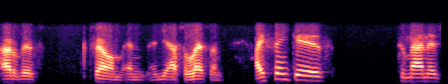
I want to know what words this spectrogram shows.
out of this film? And and yeah, as a lesson, I think is to manage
